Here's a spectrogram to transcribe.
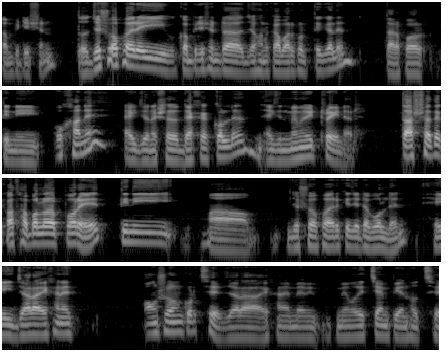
কম্পিটিশন তো জেসু অফার এই কম্পিটিশনটা যখন কাবার করতে গেলেন, তারপর তিনি ওখানে একজনের সাথে দেখা করলেন, একজন মেমোরি ট্রেনার তার সাথে কথা বলার পরে তিনি জসু অফারকে যেটা বললেন, এই যারা এখানে অংশগ্রহণ করছে, যারা এখানে মেমোরি চ্যাম্পিয়ন হচ্ছে,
